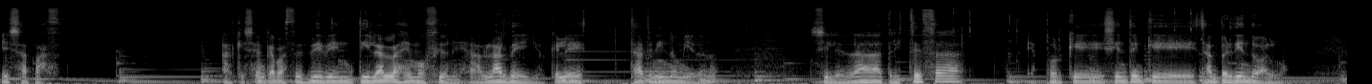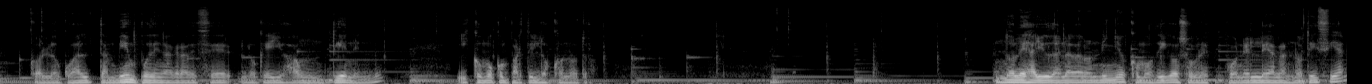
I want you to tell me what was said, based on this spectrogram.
esa paz, a que sean capaces de ventilar las emociones, a hablar de ello, que les está teniendo miedo, ¿no? Si les da tristeza es porque sienten que están perdiendo algo, con lo cual también pueden agradecer lo que ellos aún tienen. Y cómo compartirlos con otros. No les ayuda nada a los niños, como os digo, sobre exponerle a las noticias,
